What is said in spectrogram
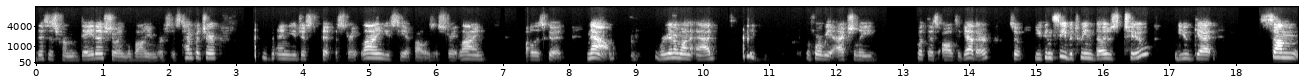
this is from data showing the volume versus temperature. And you just fit a straight line. You see it follows a straight line. All is good. Now, we're going to want to add, before we actually put this all together. So you can see between those two, you get some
